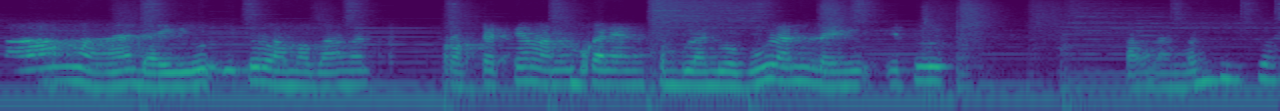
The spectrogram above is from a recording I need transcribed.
Lama Dayu. Itu lama banget. Prosesnya lama bukan yang sebulan dua bulan Dayu. Itu tahunan lebih gue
